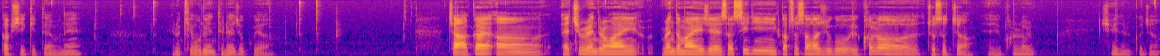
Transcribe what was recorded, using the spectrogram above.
값이 있기 때문에 이렇게 오리엔트를 해줬고요. 자 아까 어, H 랜덤아이 랜더마이즈에서 CD 값을 써가지고 이 컬러 줬었죠. 이 컬러 쉐이드를 끄죠.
